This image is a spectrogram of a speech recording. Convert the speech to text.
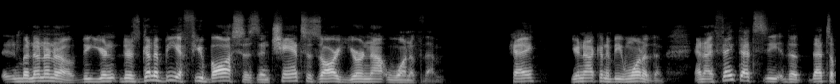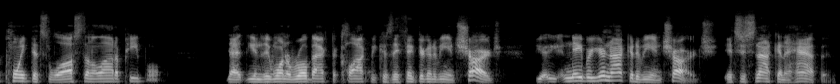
But no, no, no. You're, there's going to be a few bosses, and chances are you're not one of them. Okay, you're not going to be one of them. And I think that's the, the that's a point that's lost on a lot of people. That you know they want to roll back the clock because they think they're going to be in charge neighbor, you're not going to be in charge. It's just not going to happen.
